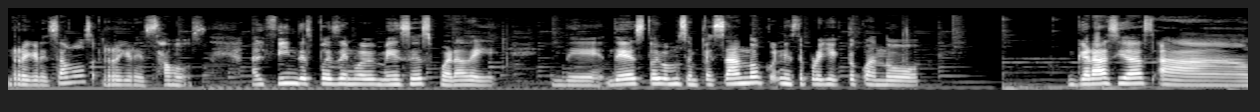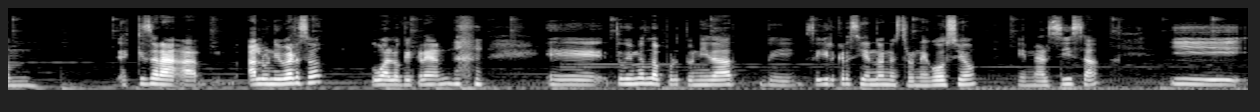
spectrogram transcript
regresamos, regresamos. Al fin, después de nueve meses fuera de, de, esto, íbamos empezando con este proyecto cuando, gracias a, aquí será, al universo o a lo que crean, eh, tuvimos la oportunidad de seguir creciendo nuestro negocio en Narcisa y,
